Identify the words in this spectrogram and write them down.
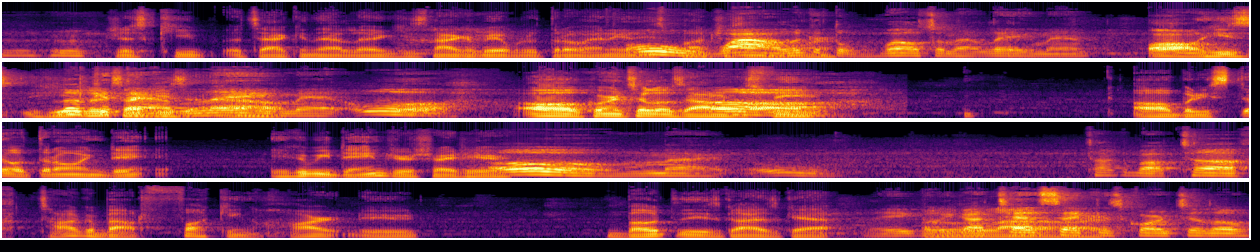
Mm-hmm. Just keep attacking that leg. He's not gonna be able to throw any of these Oh punches. wow! anymore. Look at the welts on that leg, man. Oh, he's he Look looks at like that he's leg, out. man. Oh, Oh, out on his oh, feet. Oh, but he's still throwing. Da- he could be dangerous right here. oh my. Ooh. Talk about tough. Talk about fucking heart, dude. Both of these guys got. There you go. You got ten seconds, heart. Quarantillo.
